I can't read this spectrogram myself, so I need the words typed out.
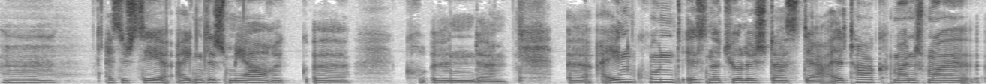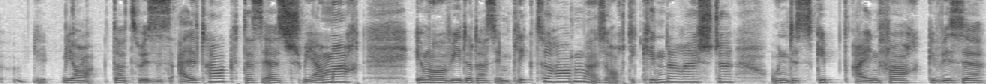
Hm. Also ich sehe eigentlich mehrere äh, Gründe. Äh, ein Grund ist natürlich, dass der Alltag manchmal, ja, dazu ist es Alltag, dass er es schwer macht, immer wieder das im Blick zu haben, also auch die Kinderrechte. Und es gibt einfach gewisse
